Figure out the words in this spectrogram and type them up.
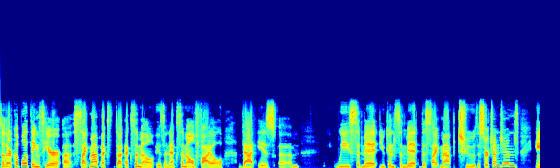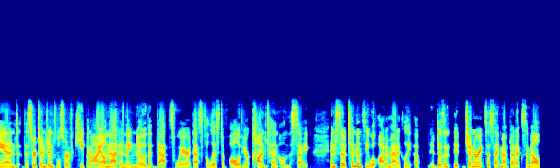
So there are a couple of things here. Uh, sitemap.xml is an XML file that is um, we submit, you can submit the sitemap to the search engines, and the search engines will sort of keep an eye on that, and they know that that's where that's the list of all of your content on the site. And so Tendenci will automatically up. It doesn't. It generates a sitemap.xml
